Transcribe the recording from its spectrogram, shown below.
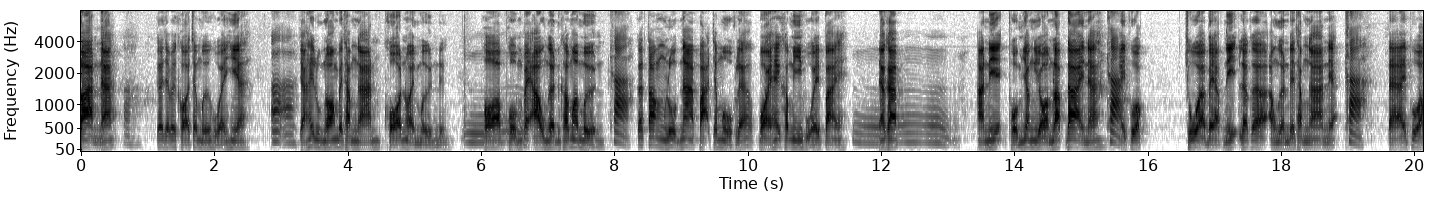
บ้านนะอ่าก็จะไปขอเจ้ามือหวยเฮียอ่าอ่าจะให้ลูกน้องไปทำงาน ขอหน่อยหมื่นหนึ่งมพอผมไปเอาเงินเข้ามาหมื่นค่ะก็ต้องรูปหน้าปะจมูกแล้ว ปล่อยให้เขามีหวยไปอืมนะครับอืมอันนี้ผมยังยอมรับได้นะค่ะไอ้พวกชั่วแบบนี้แล้วก็เอาเงินไปทำงานเนี่ยค่ะแต่ไอ้พวก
